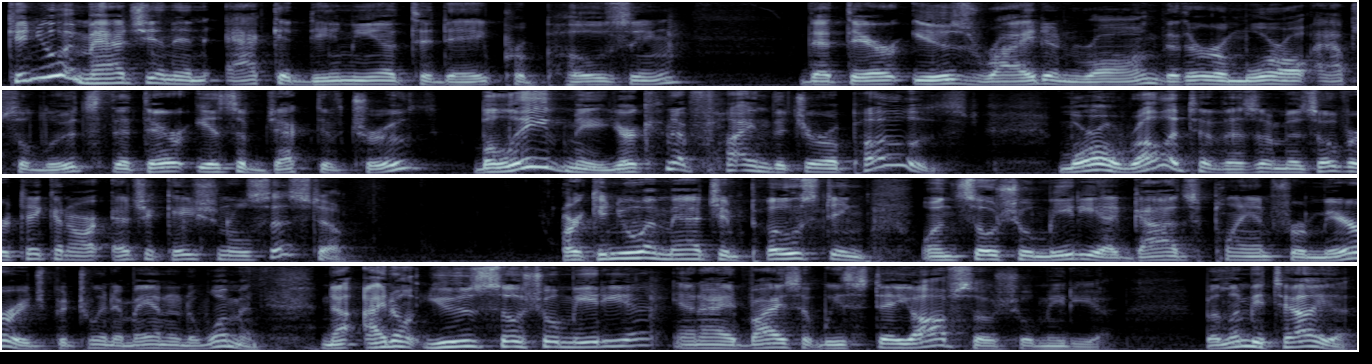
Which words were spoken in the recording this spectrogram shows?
Can you imagine in academia today proposing that there is right and wrong, that there are moral absolutes, that there is objective truth, believe me, you're going to find that you're opposed. Moral relativism has overtaken our educational system. Or can you imagine posting on social media God's plan for marriage between a man and a woman? Now, I don't use social media and I advise that we stay off social media. But let me tell you,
